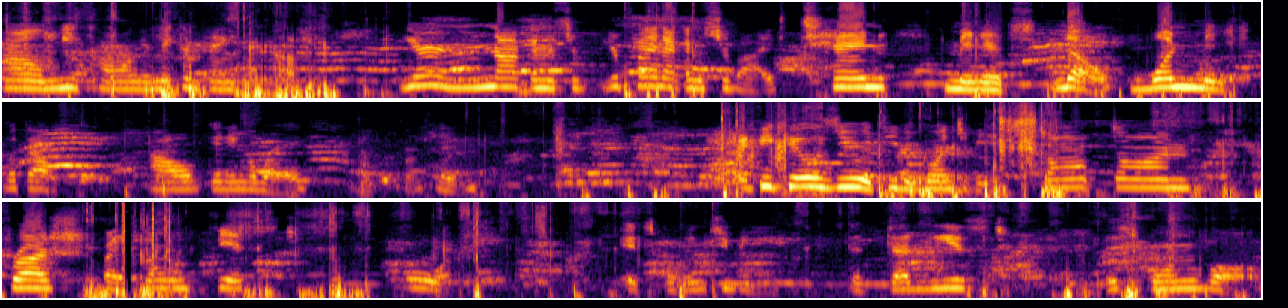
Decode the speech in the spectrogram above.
oh, meet Kong and make him angry enough, you're not gonna. Sur- you're probably not gonna survive ten minutes. No, one minute without Al getting away from him. If he kills you, it's either going to be stomped on, crushed by his own fist, or it's going to be the deadliest of all.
